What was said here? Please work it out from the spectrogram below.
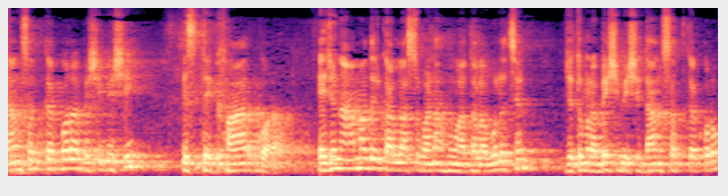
দান সৎকার করা, বেশি বেশি ইস্তেকফার করা। এই জন্য আমাদেরকে আল্লাহ সুবাহ তালা বলেছেন যে তোমরা বেশি বেশি দান সৎকার করো,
